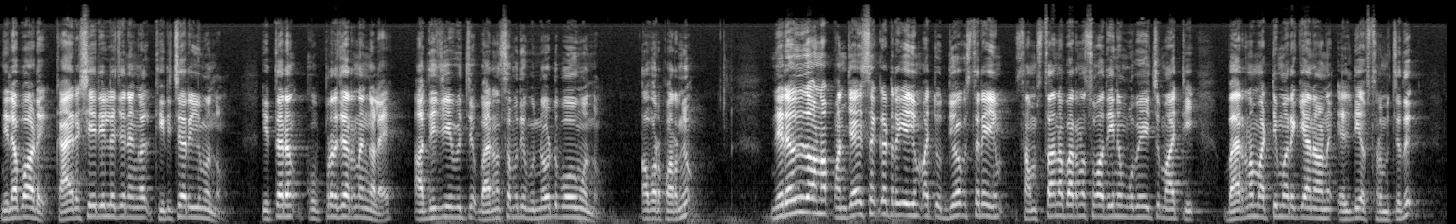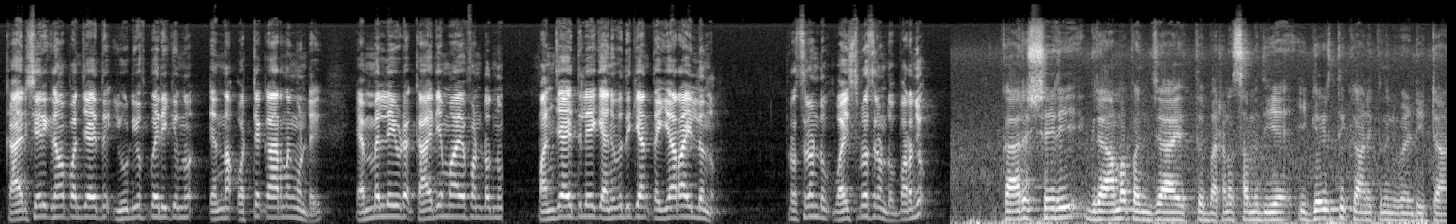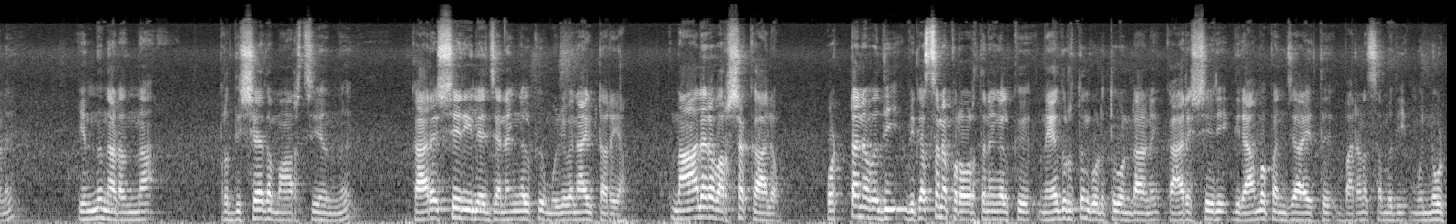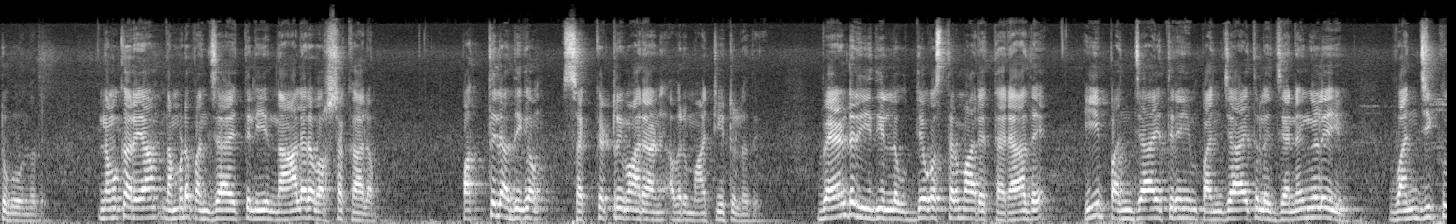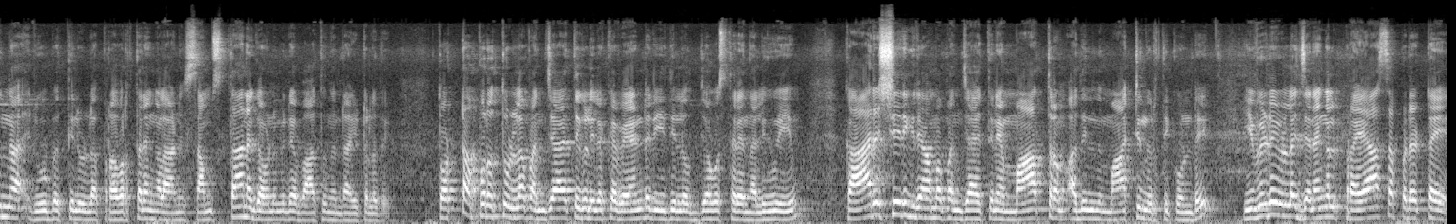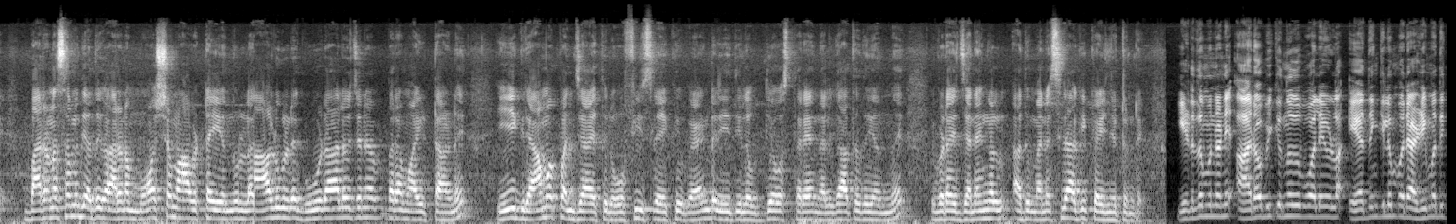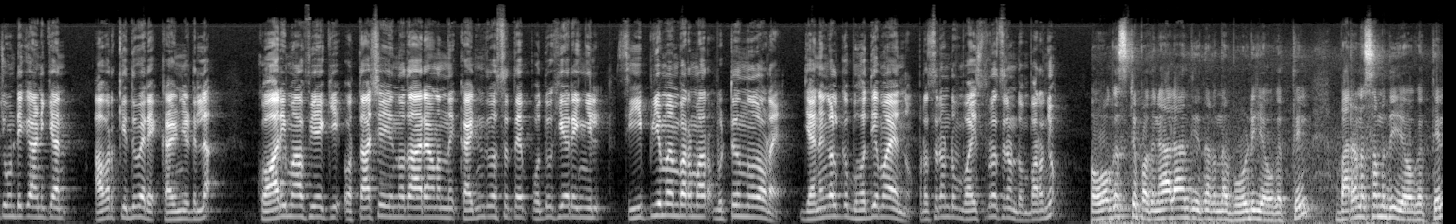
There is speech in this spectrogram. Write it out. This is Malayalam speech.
നിലപാട് കാരശ്ശേരിയിലെ ജനങ്ങൾ തിരിച്ചറിയുമെന്നും ഇത്തരം കുപ്രചരണങ്ങളെ അതിജീവിച്ച് ഭരണസമിതി മുന്നോട്ട് പോകുമെന്നും അവർ പറഞ്ഞു. നിരവധി തവണ പഞ്ചായത്ത് സെക്രട്ടറിയെയും മറ്റ് ഉദ്യോഗസ്ഥരെയും സംസ്ഥാന ഭരണ സ്വാധീനം ഉപയോഗിച്ച് മാറ്റി ഭരണം അട്ടിമറിക്കാനാണ് എൽ ഡി എഫ് ശ്രമിച്ചത്. കാരശ്ശേരി ഗ്രാമപഞ്ചായത്ത് യു ഡി എഫ് ഭരിക്കുന്നു എന്ന ഒറ്റ കാരണം കൊണ്ട് എം എൽ എയുടെ കാര്യമായ ഫണ്ടൊന്നും പഞ്ചായത്തിലേക്ക് അനുവദിക്കാൻ തയ്യാറായില്ലെന്നും പ്രസിഡന്റും വൈസ് പ്രസിഡന്റും പറഞ്ഞു. കാരശ്ശേരി ഗ്രാമപഞ്ചായത്ത് ഭരണസമിതിയെ ഇകഴ്ത്തി കാണിക്കുന്നതിന് വേണ്ടിയിട്ടാണ് ഇന്ന് നടന്ന പ്രതിഷേധ മാർച്ച് എന്ന് കാരശ്ശേരിയിലെ ജനങ്ങൾക്ക് മുഴുവനായിട്ടറിയാം. നാലര വർഷക്കാലം ഒട്ടനവധി വികസന പ്രവർത്തനങ്ങൾക്ക് നേതൃത്വം കൊടുത്തുകൊണ്ടാണ് കാരശ്ശേരി ഗ്രാമപഞ്ചായത്ത് ഭരണസമിതി മുന്നോട്ട് പോകുന്നത്. നമുക്കറിയാം നമ്മുടെ പഞ്ചായത്തിൽ ഈ നാലര വർഷക്കാലം പത്തിലധികം സെക്രട്ടറിമാരാണ് അവർ മാറ്റിയിട്ടുള്ളത്. വേണ്ട രീതിയിലുള്ള ഉദ്യോഗസ്ഥന്മാരെ തരാതെ ഈ പഞ്ചായത്തിനെയും പഞ്ചായത്തിലെ ജനങ്ങളെയും വഞ്ചിക്കുന്ന രൂപത്തിലുള്ള പ്രവർത്തനങ്ങളാണ് സംസ്ഥാന ഗവൺമെന്റിന്റെ ഭാഗത്തു നിന്നുണ്ടായിട്ടുള്ളത് തൊട്ടപ്പുറത്തുള്ള പഞ്ചായത്തുകളിലൊക്കെ വേണ്ട രീതിയിലുള്ള ഉദ്യോഗസ്ഥരെ നൽകുകയും കാരശ്ശേരി ഗ്രാമപഞ്ചായത്തിനെ മാത്രം അതിൽ നിന്ന് മാറ്റി നിർത്തിക്കൊണ്ട് ഇവിടെയുള്ള ജനങ്ങൾ പ്രയാസപ്പെടട്ടെ ഭരണസമിതി അത് കാരണം മോശമാവട്ടെ എന്നുള്ള ആളുകളുടെ ഗൂഢാലോചനപരമായിട്ടാണ് ഈ ഗ്രാമപഞ്ചായത്തിൽ ഓഫീസിലേക്ക് വേണ്ട രീതിയിലുള്ള ഉദ്യോഗസ്ഥരെ നൽകാത്തത് എന്ന് ഇവിടെ ജനങ്ങൾ അത് മനസ്സിലാക്കി കഴിഞ്ഞിട്ടുണ്ട്. ഇടതുമുന്നണി ആരോപിക്കുന്നത് പോലെയുള്ള ഏതെങ്കിലും ഒരു അഴിമതി ചൂണ്ടിക്കാണിക്കാൻ അവർക്കിതുവരെ കഴിഞ്ഞിട്ടില്ല. ക്വാറി മാഫിയയ്ക്ക് ഒത്താശ ചെയ്യുന്നതാരാണെന്ന് കഴിഞ്ഞ ദിവസത്തെ പൊതു ഹിയറിംഗിൽ സി പി എം മെമ്പർമാർ വിട്ടുനിന്നതോടെ ജനങ്ങൾക്ക് ബോധ്യമായെന്നും പ്രസിഡന്റും വൈസ് പ്രസിഡന്റും പറഞ്ഞു. ഓഗസ്റ്റ് പതിനാലാം തീയതി നടന്ന ബോർഡ് യോഗത്തിൽ ഭരണസമിതി യോഗത്തിൽ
